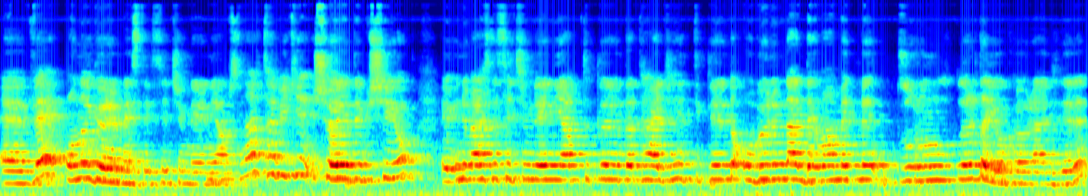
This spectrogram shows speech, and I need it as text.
e, ve ona göre meslek seçimlerini yapsınlar. Tabii ki şöyle de bir şey yok. E, üniversite seçimlerini yaptıklarında, tercih ettiklerinde o bölümden devam etme zorunlulukları da yok öğrencilerin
